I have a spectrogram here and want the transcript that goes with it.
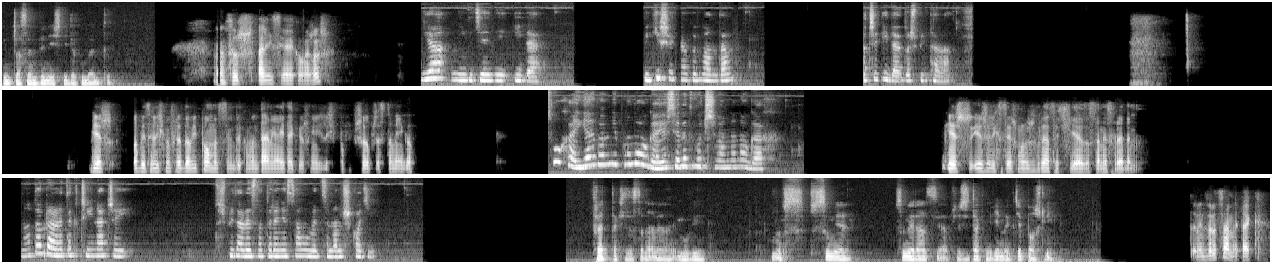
tymczasem wynieśli dokumenty. No cóż, Alicja, jak uważasz? Ja nigdzie nie idę. Widzisz, jak ja wyglądam? Znaczy, idę do szpitala. Wiesz, obiecaliśmy Fredowi pomóc z tymi dokumentami, a i tak już nieźle się popieprzyło przez Tomiego. Słuchaj, ja wam nie pomogę. Ja się ledwo trzymam na nogach. Wiesz, jeżeli chcesz, możesz wracać, ja zostanę z Fredem. No dobra, ale tak czy inaczej. Szpital jest na terenie samu, więc co nam szkodzi? Fred tak się zastanawia i mówi, no w, w sumie, w sumie racja, przecież i tak nie wiemy, gdzie poszli. To więc wracamy, tak?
